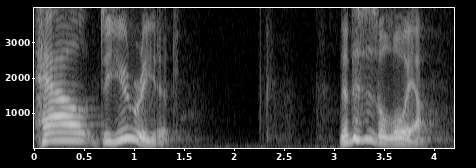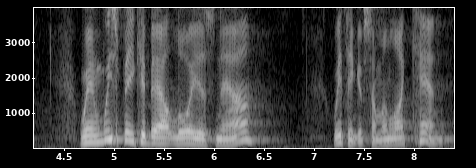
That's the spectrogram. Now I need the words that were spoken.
How do you read it? Now, this is a lawyer. When we speak about lawyers now, we think of someone like Ken.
